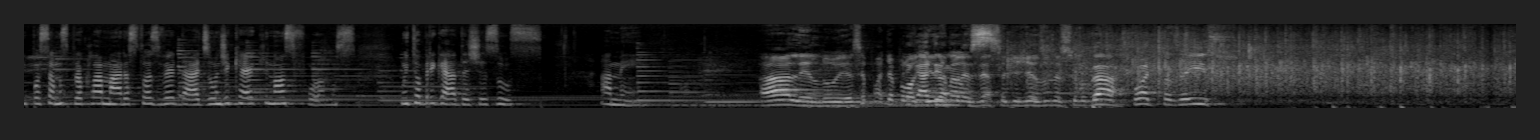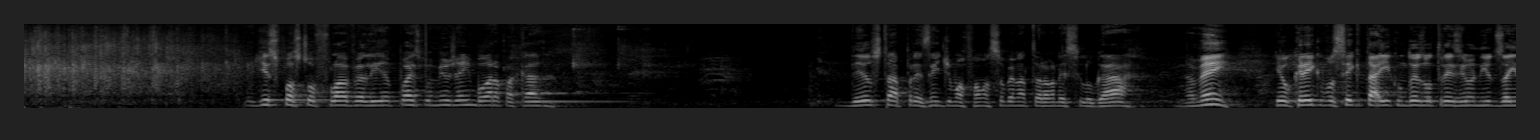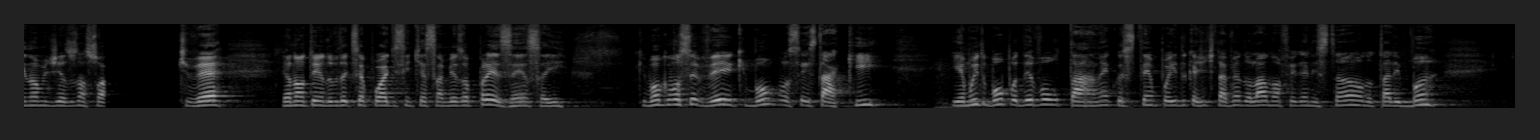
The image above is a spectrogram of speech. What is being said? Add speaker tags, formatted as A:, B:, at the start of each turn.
A: e possamos proclamar as tuas verdades onde quer que nós formos. Muito obrigada, Jesus. Amém.
B: Aleluia. Você pode aplaudir Obrigado, a presença de Jesus nesse lugar? Pode fazer isso? Me disse o pastor Flávio ali, rapaz, para mim eu já ia embora para casa. Deus está presente de uma forma sobrenatural nesse lugar. Amém? Eu creio que você que está aí com dois ou três reunidos aí em nome de Jesus na sua tiver, eu não tenho dúvida que você pode sentir essa mesma presença aí. Que bom que você veio, que bom que você está aqui. E é muito bom poder voltar, né? Com esse tempo aí do que a gente está vendo lá no Afeganistão, do Talibã,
